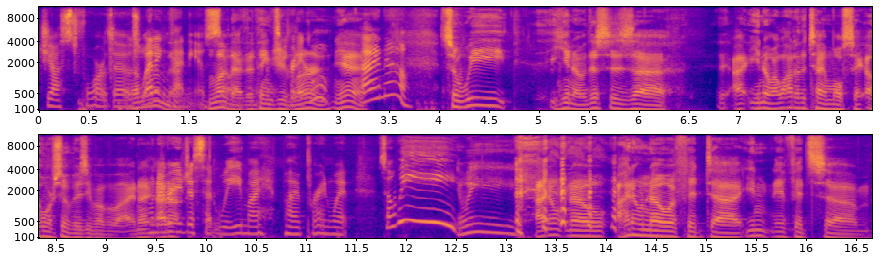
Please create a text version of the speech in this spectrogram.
just for those I wedding that. venues. Love I that, the things you learn. cool. Yeah. I know. So we, you know, this is, uh, I, you know, a lot of the time we'll say, "Oh, we're so busy," blah blah blah. And I, I Whenever don't, you just said we, my my brain went so we. we, I don't know, I don't know if it, uh, if it's, um,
